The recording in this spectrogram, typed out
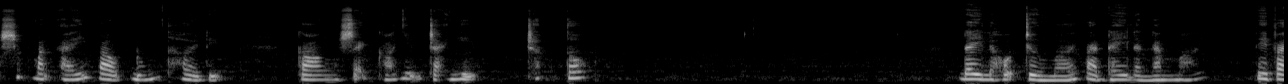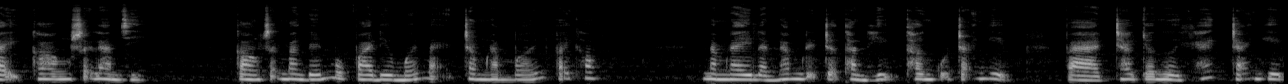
sức mạnh ấy vào đúng thời điểm, con sẽ có những trải nghiệm rất tốt. Đây là hội trường mới và đây là năm mới. Vì vậy, con sẽ làm gì? Con sẽ mang đến một vài điều mới mẻ trong năm mới, phải không? Năm nay là năm để trở thành hiện thân của trải nghiệm và trao cho người khác trải nghiệm.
